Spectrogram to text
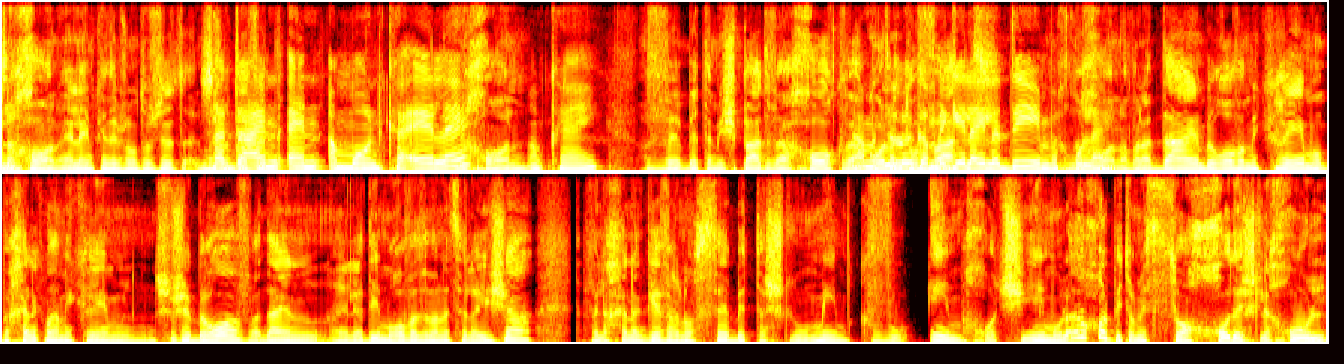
50-50. נכון, אלא אם כן זה משמורת משותפת, שעדיין אין המון כאלה. נכון, אוקיי. ובית המשפט והחוק והכל תלוי לטובת, גם בגיל הילדים וכולי. נכון, אבל עדיין ברוב המקרים, או בחלק מהמקרים, אני חושב שברוב, עדיין הילדים רוב הזמן אצל האישה, ולכן הגבר נושא בתשלומים קבועים, חודשיים, הוא לא יכול פתאום לנסוע חודש לחו"ל.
